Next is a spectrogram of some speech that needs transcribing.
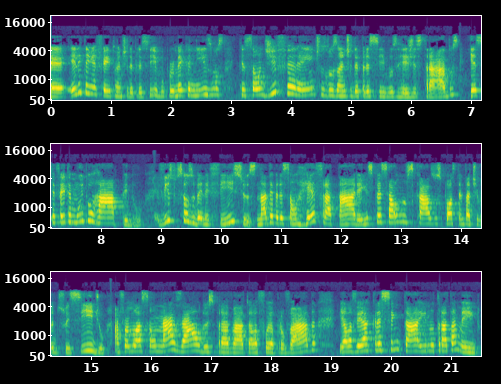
É, ele tem efeito antidepressivo por mecanismos que são diferentes dos antidepressivos registrados e esse efeito é muito rápido. Visto seus benefícios na depressão refratária, em especial nos casos pós-tentativa de suicídio, a formulação nasal do espravato ela foi aprovada e ela veio acrescentar aí no tratamento.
